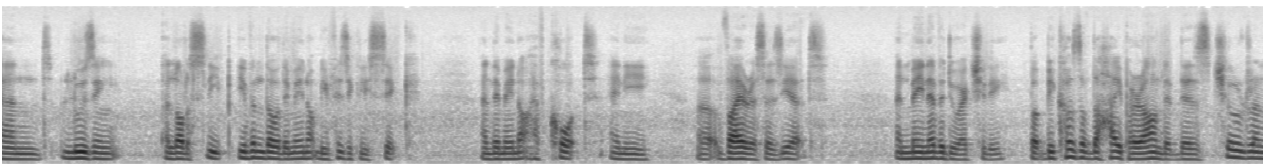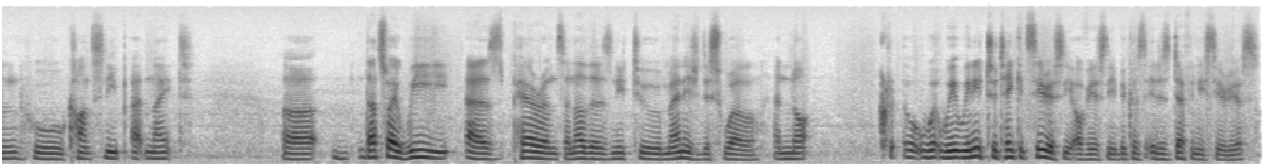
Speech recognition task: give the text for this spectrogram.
and losing a lot of sleep, even though they may not be physically sick, and they may not have caught any uh, virus as yet, and may never do actually. But because of the hype around it, there's children who can't sleep at night uh, that's why we as parents and others need to manage this well and not we, we need to take it seriously obviously because it is definitely serious.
